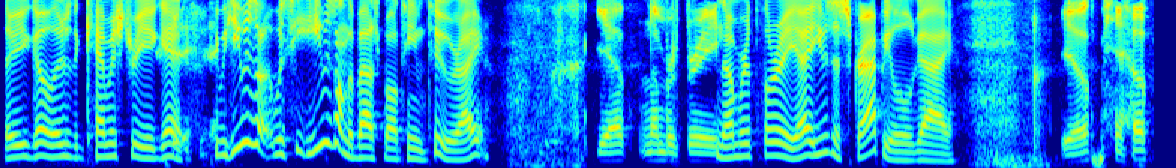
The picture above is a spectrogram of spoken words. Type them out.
There you go. There's the chemistry again. he was was he he was on the basketball team too, right? Yep, number three. Number three. Yeah, he was a scrappy little guy. Yep, yep.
